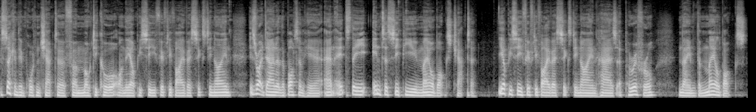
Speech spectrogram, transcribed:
The second important chapter for multi-core on the LPC 55S69 is right down at the bottom here, and it's the inter-CPU mailbox chapter. The LPC 55S69 has a peripheral named the mailbox,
